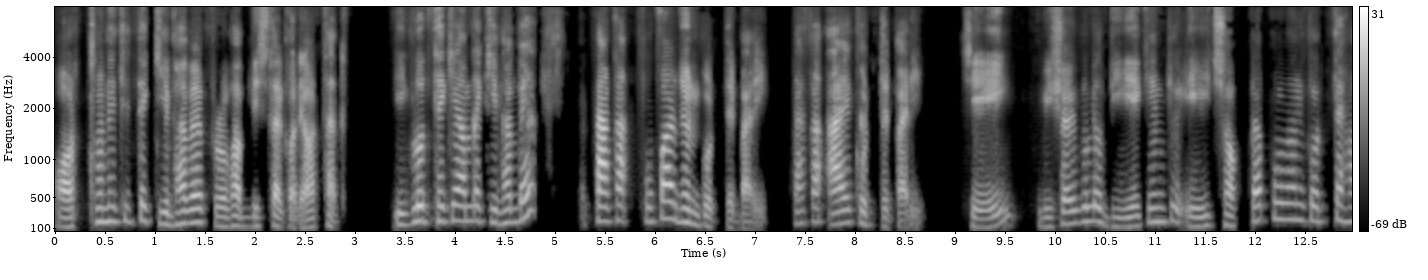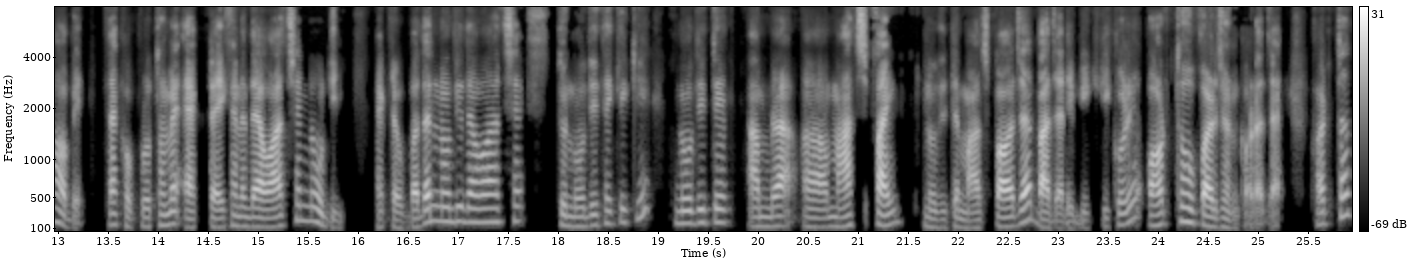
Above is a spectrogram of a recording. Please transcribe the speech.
অর্থনীতিতে কীভাবে প্রভাব বিস্তার করে? অর্থাৎ এগুলোর থেকে আমরা কীভাবে টাকা উপার্জন করতে পারি, টাকা আয় করতে পারি? সেই বিষয়গুলো দিয়ে কিন্তু এই ছকটা পূরণ করতে হবে। দেখো, প্রথমে একটা এখানে দেওয়া আছে নদী। একটা উপাদান নদী দেওয়া আছে। তো নদী থেকে কি? নদীতে আমরা মাছ পাই। নদীতে মাছ পাওয়া যায়, বাজারে বিক্রি করে অর্থ উপার্জন করা যায়। অর্থাৎ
